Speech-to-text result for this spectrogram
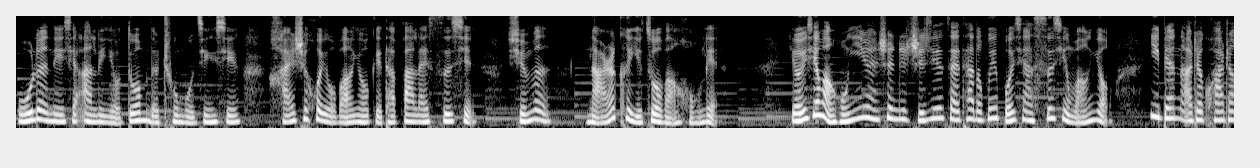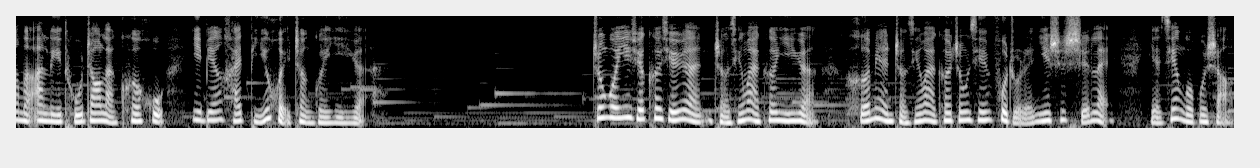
无论那些案例有多么的触目惊心，还是会有网友给他发来私信，询问哪儿可以做网红脸。有一些网红医院甚至直接在他的微博下私信网友，一边拿着夸张的案例图招揽客户，一边还诋毁正规医院。中国医学科学院整形外科医院颌面整形外科中心副主任医师石磊也见过不少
